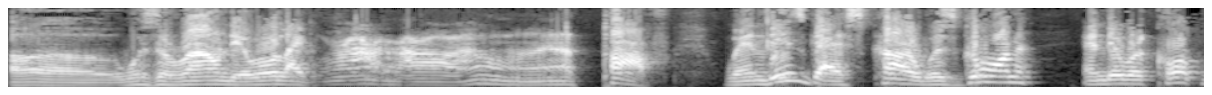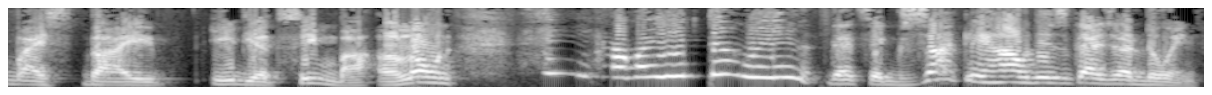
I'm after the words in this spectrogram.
uh, was around, they were like, tough. When this guy's car was gone, and they were caught by, by idiot Simba alone. Hey, how are you doing? That's exactly how these guys are doing.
